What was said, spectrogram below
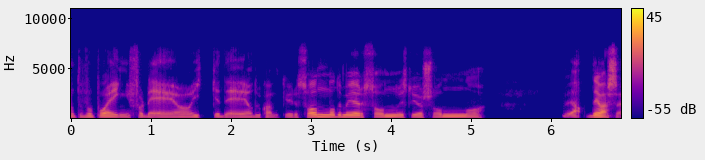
at du får poeng for det og ikke det, og du kan ikke gjøre sånn, og du må gjøre sånn hvis du gjør sånn, og ja, diverse.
